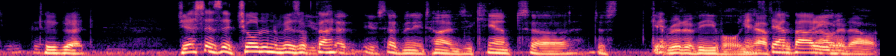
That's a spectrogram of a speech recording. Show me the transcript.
Do good. Do good. Just as the children of Israel You've found. said, you've said many times you can't uh, just get Can't- rid of evil. You can't have to stamp out crowd evil. it out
